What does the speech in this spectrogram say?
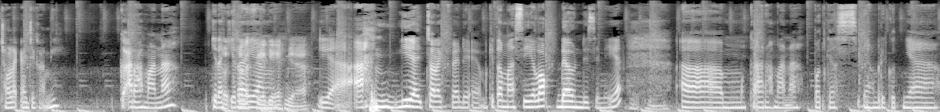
colek aja kami. Ke arah mana? Kira-kira yang VDM ya. Iya iya colek VDM kita masih lockdown di sini ya. Um, ke arah mana podcast yang berikutnya?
